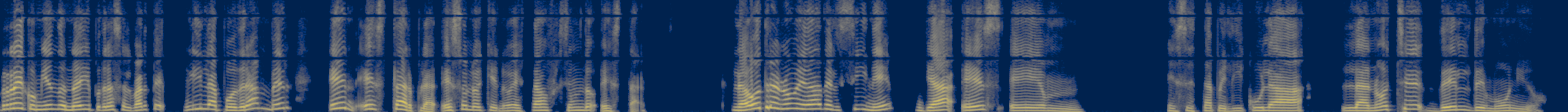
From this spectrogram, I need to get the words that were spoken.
recomiendo Nadie podrá salvarte y la podrán ver en Star. Eso es lo que nos está ofreciendo Star. La otra novedad del cine ya es, em, es esta película La Noche del Demonio.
